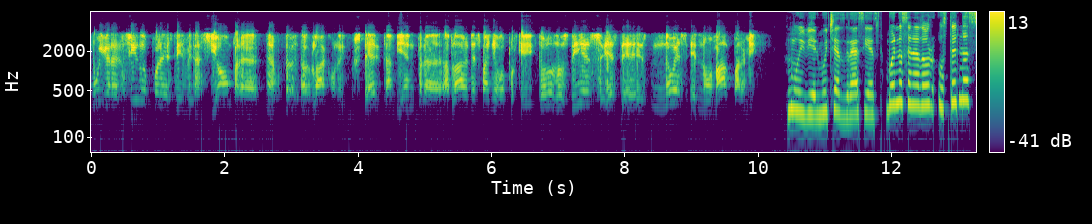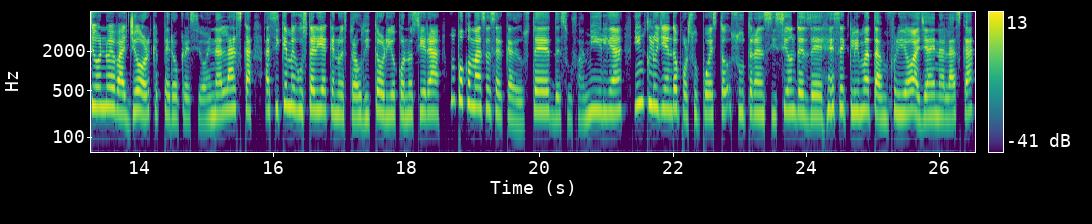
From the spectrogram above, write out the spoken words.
Muy agradecido por esta invitación para, eh, hablar con usted y también para hablar en español, porque todos los días este no es el normal para mí. Muy bien, muchas gracias. Bueno, senador, usted nació en Nueva York, pero creció en Alaska, así que me gustaría que nuestro auditorio conociera un poco más acerca de usted, de su familia, incluyendo, por supuesto, su transición desde ese clima tan frío allá en Alaska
